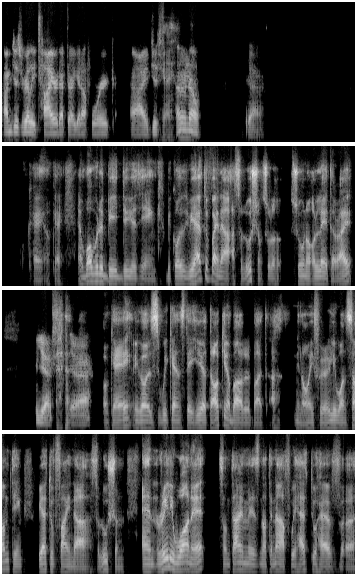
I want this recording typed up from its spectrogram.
I'm just really tired after I get off work. I just, Okay. I don't know. Yeah. Okay. Okay. And what would it be, do you think? Because we have to find a, a solution sooner, sooner or later, right? Yes. Yeah. Okay. Because we can stay here talking about it, but uh, you know, if we really want something, we have to find a solution. And really want it, sometimes is not enough. We have to have uh,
